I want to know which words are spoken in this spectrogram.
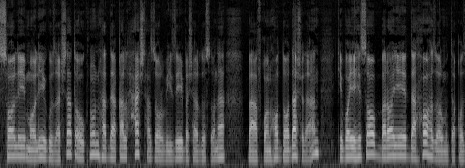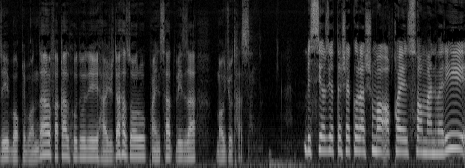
سال مالی گذشته تا اکنون حداقل 8000 ویزه بشردوستانه به افغان ها داده شدند که با حساب برای ده ها هزار متقاضی باقی مانده فقط حدود 18500 ویزه موجود هستند. بسیار زیاد تشکر از شما آقای سامنوری.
